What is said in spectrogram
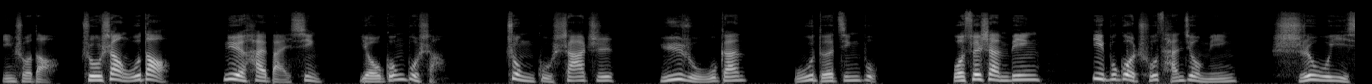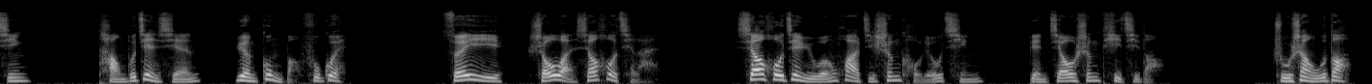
因说道：“主上无道，虐害百姓，有功不赏，众故杀之，与汝无干，无得惊怖。我虽善兵，亦不过除残救民，实无一心。倘不见贤，愿共保富贵。”遂以手挽萧后起来。萧后见宇文化及生口留情。便娇声涕泣道：“主上无道，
